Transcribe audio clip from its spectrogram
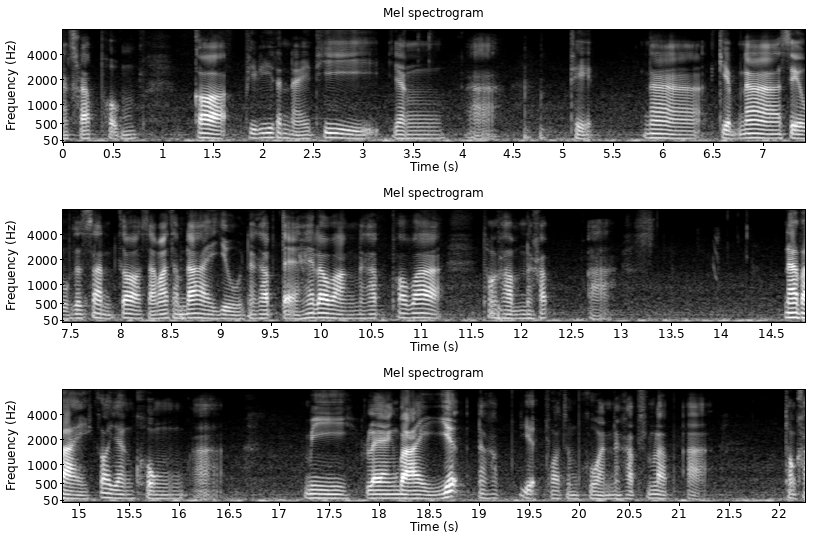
นะครับ ผมก็พี่ๆท่านไหนที่ยังเทรดหน้าเก็บหน้าเซลล์สั้นๆ ก็สามารถทำได้อยู่นะครับ แต่ให้ระวังนะครับ เพราะว่าทองคำนะครับอ่า หน้าใบก็ยังคงมีแรงใบเยอะนะครับ เยอะพอสมควรนะครับสำหรับอทองค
